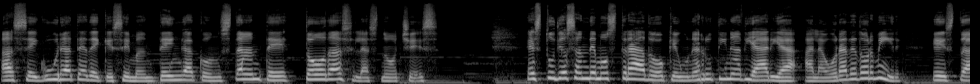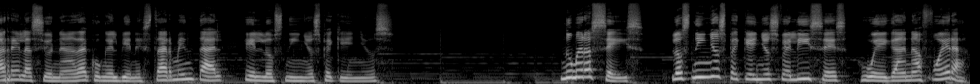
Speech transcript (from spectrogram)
asegúrate de que se mantenga constante todas las noches. Estudios han demostrado que una rutina diaria a la hora de dormir está relacionada con el bienestar mental en los niños pequeños. Número 6. Los niños pequeños felices juegan afuera.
